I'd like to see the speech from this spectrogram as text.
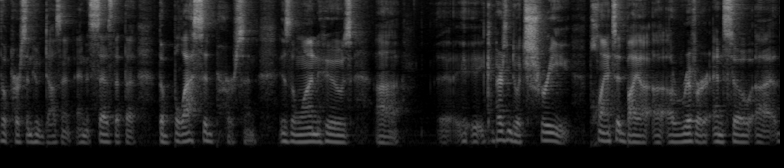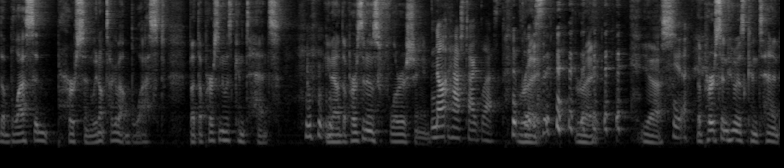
the person who doesn't and it says that the the blessed person is the one who's uh, it it compares him to a tree planted by a, a, a river. And so uh, the blessed person, we don't talk about blessed, but the person who is content, you know, the person who's flourishing. Not hashtag blessed. Right, right. Yes. Yeah. The person who is content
